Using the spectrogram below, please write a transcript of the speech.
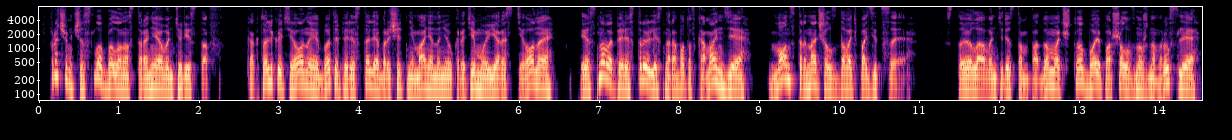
Впрочем, число было на стороне авантюристов. Как только Тионы и Бета перестали обращать внимание на неукротимую ярость Тионы и снова перестроились на работу в команде, монстр начал сдавать позиции. Стоило авантюристам подумать, что бой пошел в нужном русле,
